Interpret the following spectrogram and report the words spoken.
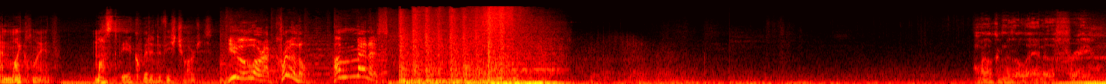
And my client must be acquitted of these charges. You are a criminal, a menace. Welcome to the land of the free.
